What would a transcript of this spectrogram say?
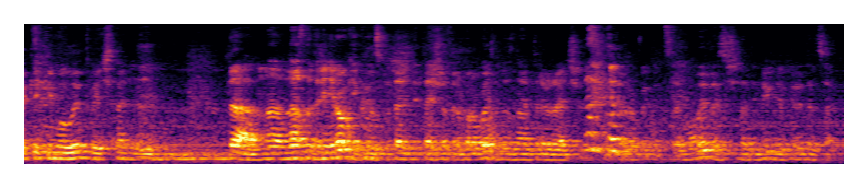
Так як і молитва і читання. Да, на, нас на тренування, коли спитають дітей, що треба робити, не знають три речі. Що треба робити. Це молитися, читати Біблію, ходити в церкву.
